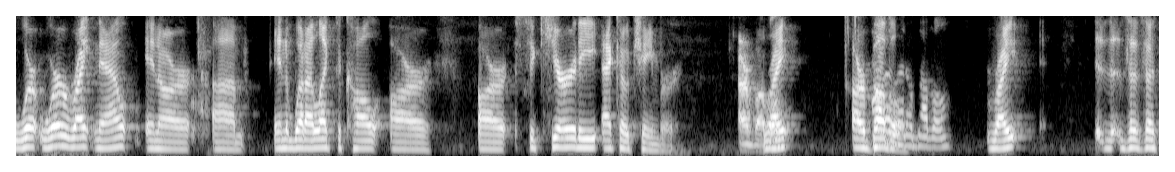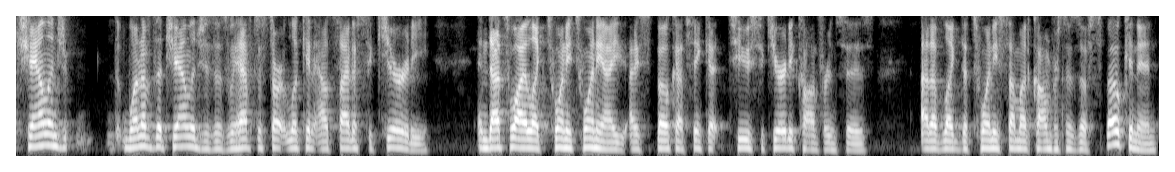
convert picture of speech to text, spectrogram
we're, we're right now in our, um, in what I like to call our, our security echo chamber, Our bubble. right? Our Our bubble, little bubble. right? The, the, the challenge, one of the challenges is we have to start looking outside of security. And that's why, like 2020, I, I spoke, I think, at two security conferences out of like the 20 some odd conferences I've spoken in,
